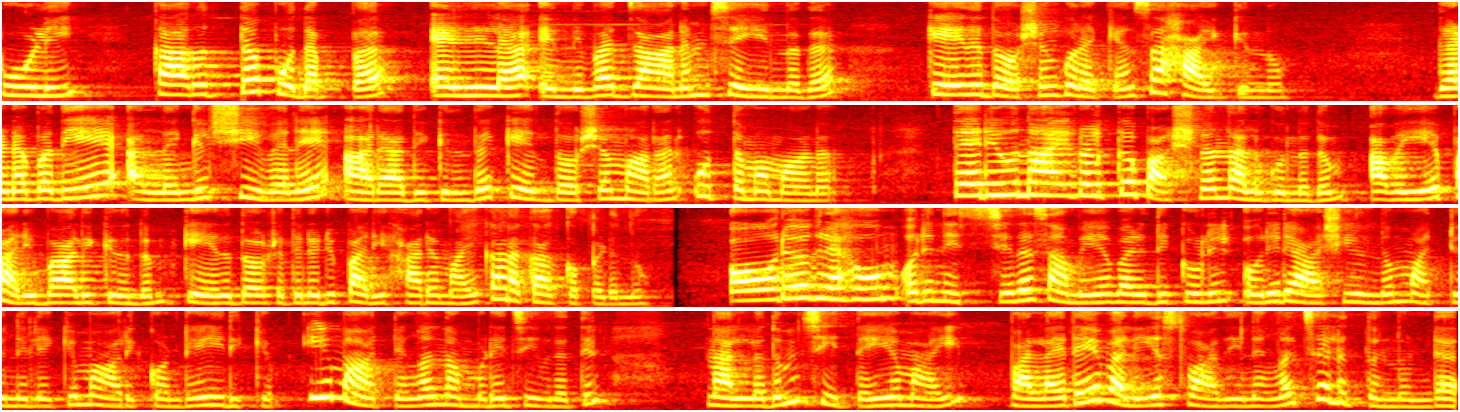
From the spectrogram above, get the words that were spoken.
പുളി കറുത്ത പുതപ്പ് എള്ള് എന്നിവ ദാനം ചെയ്യുന്നത് കേതുദോഷം കുറയ്ക്കാൻ സഹായിക്കുന്നു. ഗണപതിയെ അല്ലെങ്കിൽ ശിവനെ ആരാധിക്കുന്നത് കേതുദോഷം മാറാൻ ഉത്തമമാണ്. തെരുവു നായകൾക്ക് ഭക്ഷണം നൽകുന്നതും അവയെ പരിപാലിക്കുന്നതും കേതുദോഷത്തിനൊരു പരിഹാരമായി കണക്കാക്കപ്പെടുന്നു. ഓരോ ഗ്രഹവും ഒരു നിശ്ചിത സമയപരിധിക്കുള്ളിൽ ഒരു രാശിയിൽ നിന്നും മറ്റൊന്നിലേക്ക് മാറിക്കൊണ്ടേയിരിക്കും. ഈ മാറ്റങ്ങൾ നമ്മുടെ ജീവിതത്തിൽ നല്ലതും ചീത്തയുമായി വളരെ വലിയ സ്വാധീനങ്ങൾ ചെലുത്തുന്നുണ്ട്.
